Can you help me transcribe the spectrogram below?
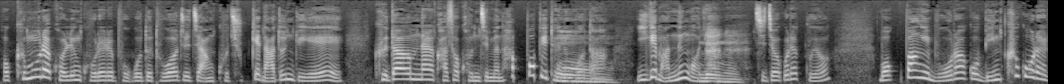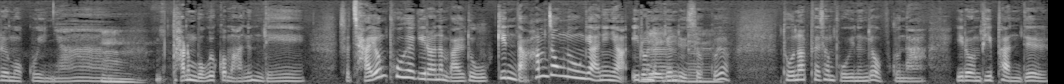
어, 그물에 걸린 고래를 보고도 도와주지 않고 죽게 놔둔 뒤에 그 다음 날 가서 건지면 합법이 되는 오. 거다. 이게 맞는 거냐 네네. 네. 지적을 했고요. 먹방이 뭐라고 밍크고래를 먹고 있냐. 음. 다른 먹을 거 많은데. 그래서 자연포획이라는 말도 웃긴다. 함정 놓은 게 아니냐. 이런 네, 의견도 있었고요. 돈 앞에선 보이는 게 없구나. 이런 비판들.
